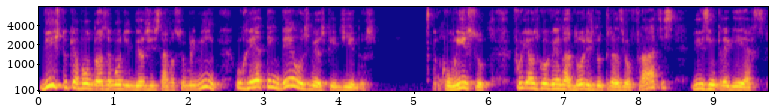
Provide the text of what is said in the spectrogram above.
Visto que a bondosa mão de Deus estava sobre mim, o rei atendeu os meus pedidos. Com isso, fui aos governadores do Transeufrates, lhes entreguei as,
